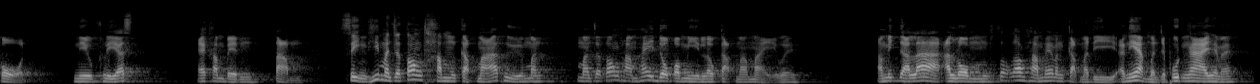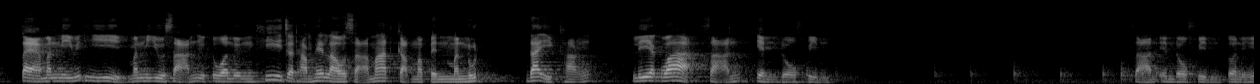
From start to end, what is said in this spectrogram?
โกรธ นิวเคลียสแอคคัมเบนต่ำสิ่งที่มันจะต้องทำกลับมาคือมันมันจะต้องทำให้โดปามีนเรากลับมาใหม่เว้ยอะมิกดาลาอารมณ์ต้องทำให้มันกลับมาดี อันนี้เหมือนจะพูดง่ายใช่ไหมแต่มันมีวิธีมันมีอยู่สารอยู่ตัวหนึ่งที่จะทำให้เราสามารถกลับมาเป็นมนุษย์ได้อีกครั้ง เรียกว่าสารเอนโดฟิน สารเอนโดฟินตัวนี้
